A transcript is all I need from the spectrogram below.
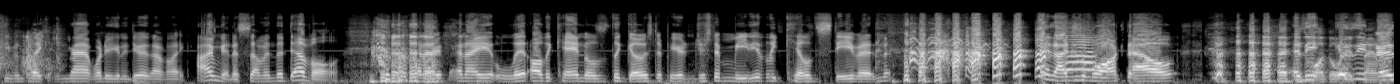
Steven's like, Matt, what are you gonna do? And I'm like, I'm gonna summon the devil. and I and I lit all the candles. The ghost appeared and just immediately killed Steven. and I just walked out. Just walk away.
